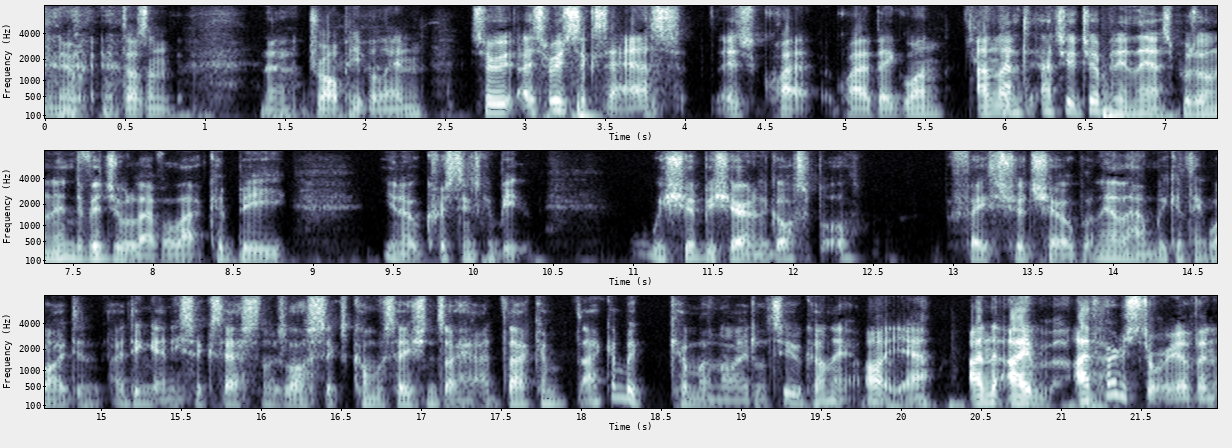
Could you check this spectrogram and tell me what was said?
You know, it doesn't No. draw people in. So I suppose success is quite quite a big one. And like, and actually jumping in there, I suppose on an individual level, that could be, you know, Christians can be, we should be sharing the gospel. Faith should show, but on the other hand, we can think, well, I didn't, I didn't get any success in those last six conversations I had. That can, that can become an idol too, can't it? oh yeah, and I've I've heard a story of an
